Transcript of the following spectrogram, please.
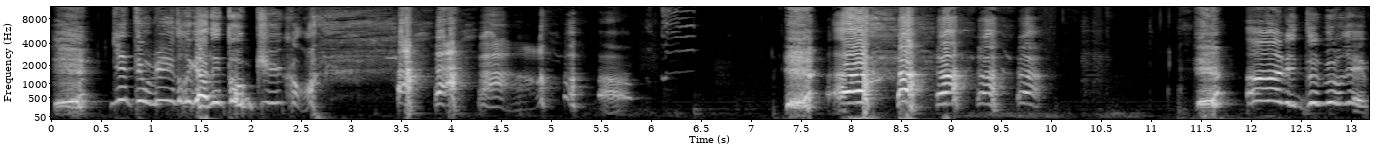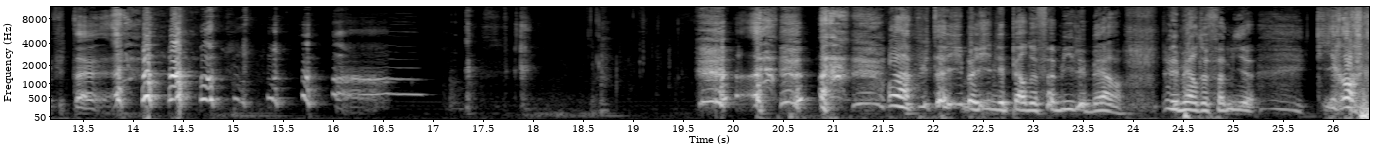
qui était obligé de regarder ton cul quand... Ah, les demeurés, putain oh putain, j'imagine les pères de famille, les mères, les mères de famille qui rentrent.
